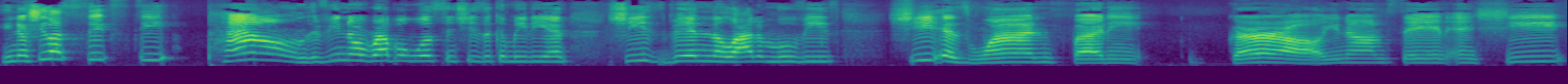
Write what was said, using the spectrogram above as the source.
You know, she lost 60 pounds. If you know Rebel Wilson, she's a comedian. She's been in a lot of movies. She is one funny girl, you know what I'm saying? And she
